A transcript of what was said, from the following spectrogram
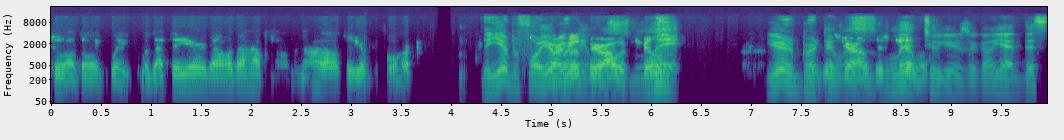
too. I was like, wait, was that the year that all that happened? But no, that was the year before. the year before your Like, this birthday year I was, was chilling. lit. Your birthday this year was was lit chilling. two years ago. Yeah, this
